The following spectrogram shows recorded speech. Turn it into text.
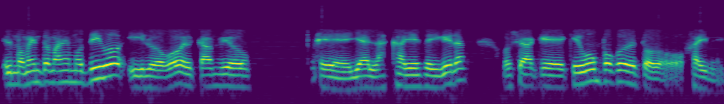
el momento más emotivo y luego el cambio eh, ya en las calles de Higuera. O sea que, hubo un poco de todo, Jaime.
